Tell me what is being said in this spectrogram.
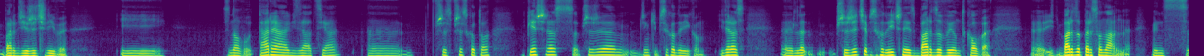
bardziej życzliwy. I znowu ta realizacja, e, wszystko to pierwszy raz przeżyłem dzięki psychodelikom. I teraz e, przeżycie psychodeliczne jest bardzo wyjątkowe e, i bardzo personalne. Więc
